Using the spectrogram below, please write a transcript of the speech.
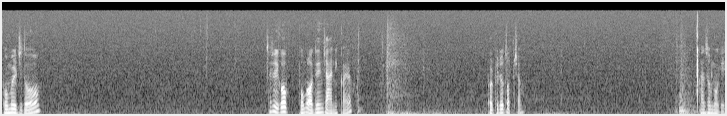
보물지도. 사실 이거 보물 어디 있는지 아니까요? 볼 필요도 없죠. 한 손목이.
